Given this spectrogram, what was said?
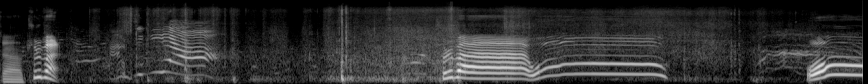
자, 출발! 아직이야. 출발! 오! 오!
